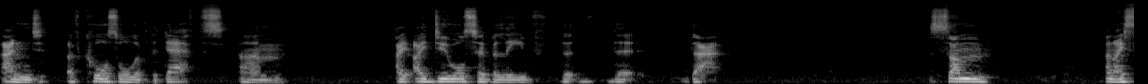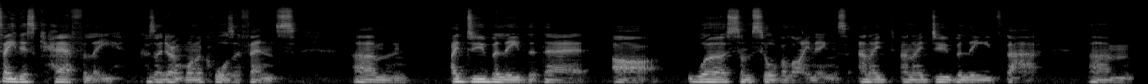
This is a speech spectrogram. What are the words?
And of course, all of the deaths. Um, I, I do also believe that that that some, and I say this carefully because I don't want to cause offense. Um, I do believe that there are were some silver linings, and I and I do believe that um,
